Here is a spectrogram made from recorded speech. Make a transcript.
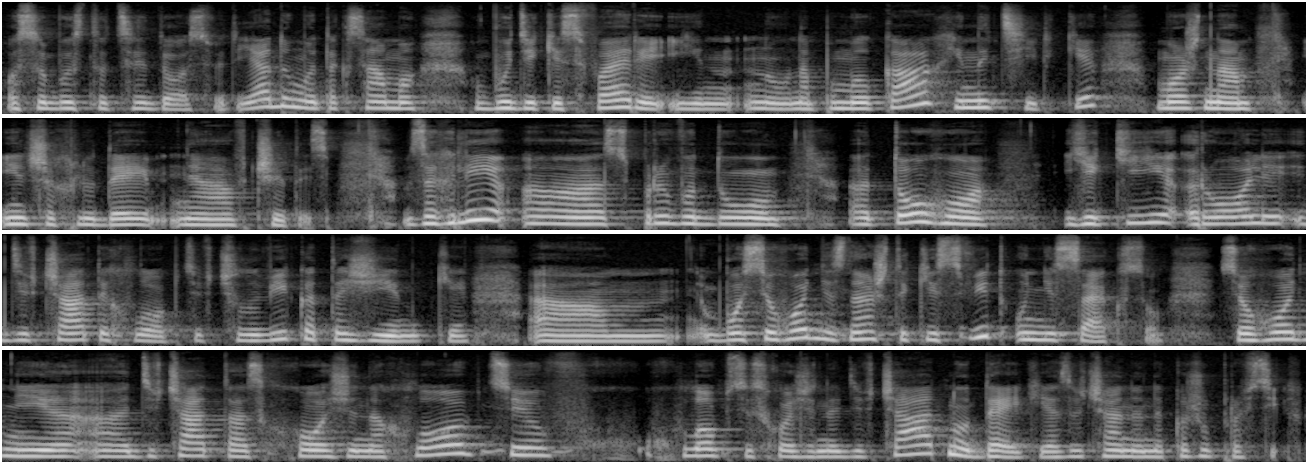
особисто цей досвід. Я думаю, так само в будь-якій сфері сфері і ну, на помилках, і не тільки можна інших людей е, вчитись. Взагалі, е, з приводу е, того. Які ролі дівчат і хлопців, чоловіка та жінки? Ем, бо сьогодні, знаєш, такий світ унісексу. Сьогодні дівчата схожі на хлопців, хлопці схожі на дівчат. Ну, деякі, я звичайно не кажу про всіх.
